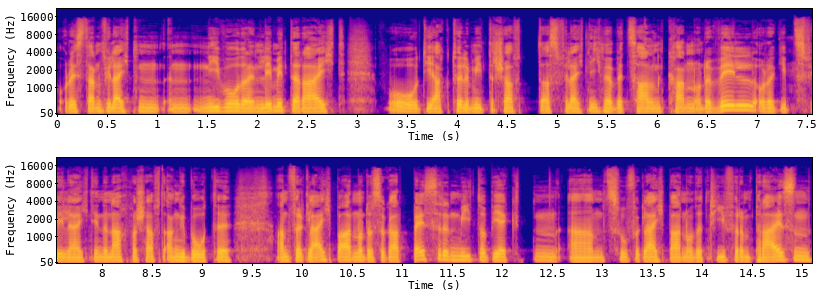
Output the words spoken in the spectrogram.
oder ist dann vielleicht ein, ein, Niveau oder ein Limit erreicht, wo die aktuelle Mieterschaft das vielleicht nicht mehr bezahlen kann oder will? Oder gibt es vielleicht in der Nachbarschaft Angebote an vergleichbaren oder sogar besseren Mietobjekten ähm, zu vergleichbaren oder tieferen Preisen?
